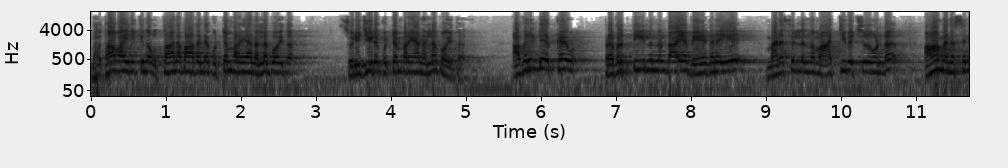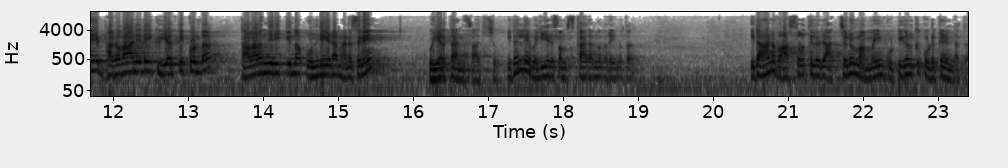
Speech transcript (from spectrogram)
ഭർത്താവായിരിക്കുന്ന ഉത്താനപാദന്റെ കുറ്റം പറയാനല്ല പോയത്. സുരുചിയുടെ കുറ്റം പറയാനല്ല പോയത്. അവരുടെയൊക്കെ പ്രവൃത്തിയിൽ നിന്നുണ്ടായ വേദനയെ മനസ്സിൽ നിന്ന് മാറ്റിവെച്ചുകൊണ്ട് ആ മനസ്സിനെ ഭഗവാനിലേക്ക് ഉയർത്തിക്കൊണ്ട് തളർന്നിരിക്കുന്ന ഉണ്ണിയുടെ മനസ്സിനെ ഉയർത്താൻ സാധിച്ചു. ഇതല്ലേ വലിയൊരു സംസ്കാരം എന്ന് പറയുന്നത്? ഇതാണ് വാസ്തവത്തിൽ ഒരു അച്ഛനും അമ്മയും കുട്ടികൾക്ക് കൊടുക്കേണ്ടത്.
